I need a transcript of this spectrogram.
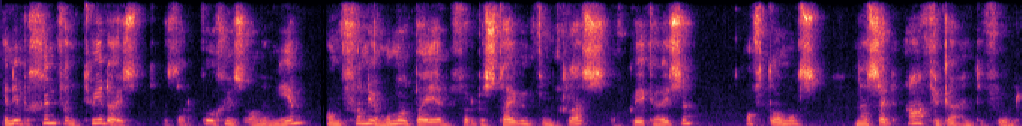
In die begin van 2000 is daar pogings onderneem om van die hommelbye vir bestuiving van glas of kweekhuise of tonnels na Suid-Afrika in te voer.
